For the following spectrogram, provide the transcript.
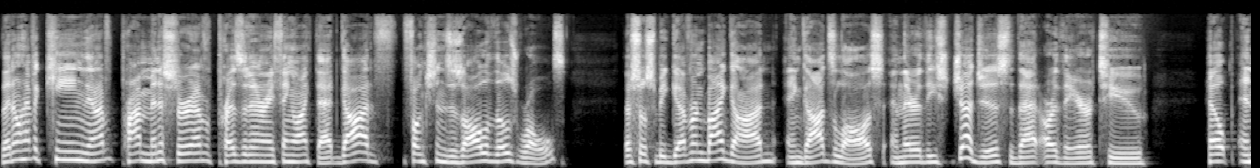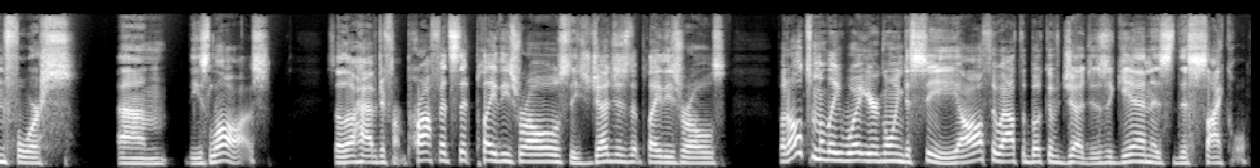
They don't have a king, they don't have a prime minister, they don't have a president or anything like that. God functions as all of those roles. They're supposed to be governed by God and God's laws, and there are these judges that are there to help enforce um, these laws. So they'll have different prophets that play these roles, these judges that play these roles. But ultimately, what you're going to see all throughout the book of Judges, again, is this cycle.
